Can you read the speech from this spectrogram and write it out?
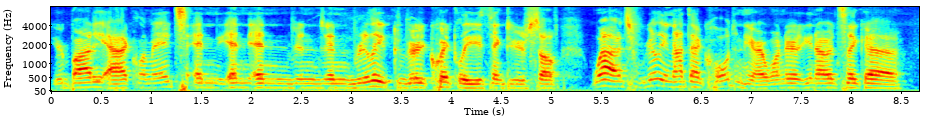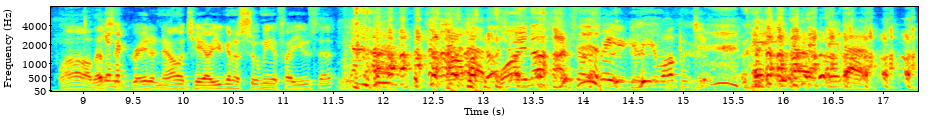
your body acclimates, and and, and and and really very quickly you think to yourself, "Wow, it's really not that cold in here." I wonder, you know, it's like a Wow, that's You a know- great analogy. Are you going to sue me if I use that? Why not? Feel free. You're, you're welcome to. And, you know, it, uh,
